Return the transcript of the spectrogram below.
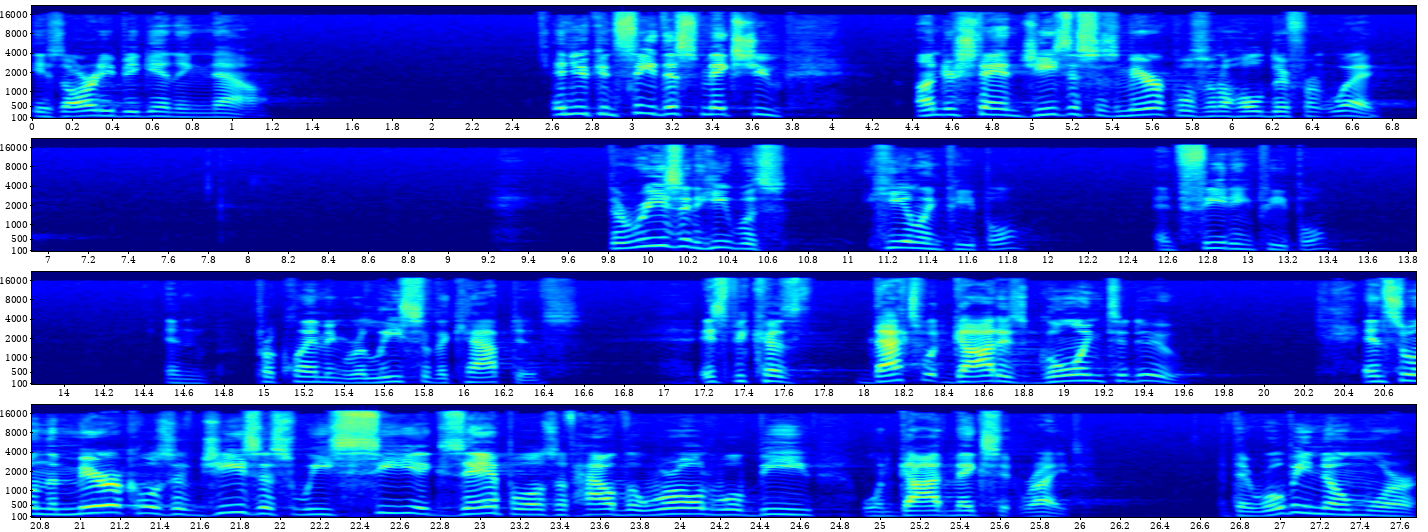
is already beginning now. And you can see this makes you understand Jesus' miracles in a whole different way. The reason he was healing people and feeding people and proclaiming release of the captives is because that's what God is going to do. And so, in the miracles of Jesus, we see examples of how the world will be when God makes it right. There will be no more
